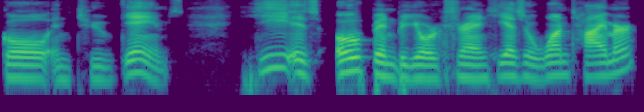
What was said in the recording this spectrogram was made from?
goal in two games. He is open, Bjorkstrand. He has a one timer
